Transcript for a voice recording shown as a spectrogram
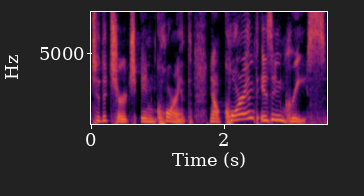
to the church in Corinth. Now, Corinth is in Greece.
